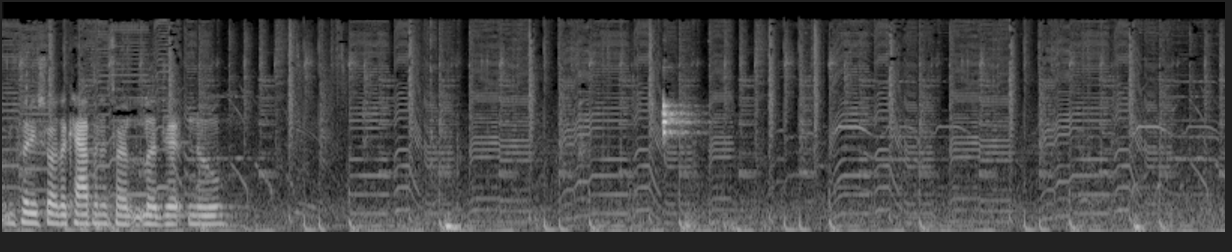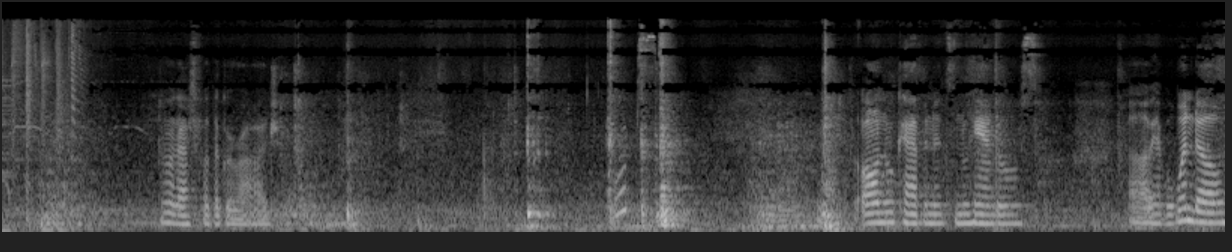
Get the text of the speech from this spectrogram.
I'm pretty sure the cabinets are legit new. Oh, that's for the garage. All new cabinets, new handles. Uh, we have a window.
